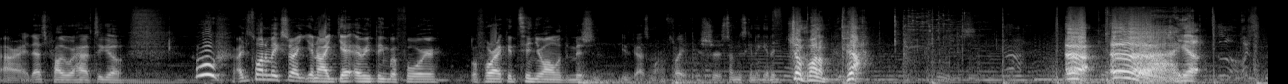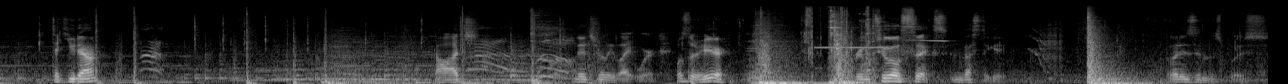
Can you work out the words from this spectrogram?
All right, that's probably where I have to go. Whew, I just want to make sure I, you know, I get everything before before I continue on with the mission. These guys want to fight for sure, so I'm just gonna get a jump on them. Yeah. Yeah. Take you down. Dodge. Literally light work. What's there here? Room 206. Investigate. What is in this place?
